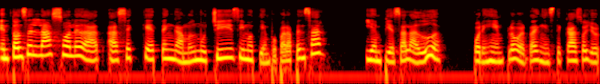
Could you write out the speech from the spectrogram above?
Entonces la soledad hace que tengamos muchísimo tiempo para pensar y empieza la duda. Por ejemplo, ¿verdad? En este caso yo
